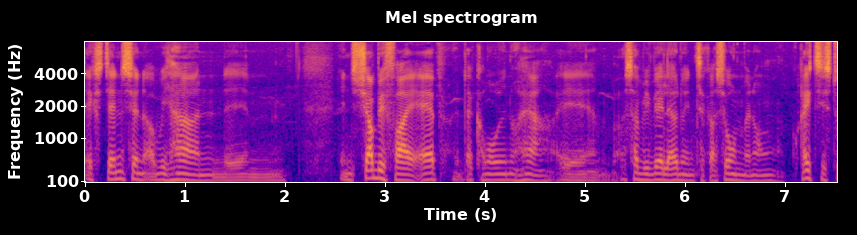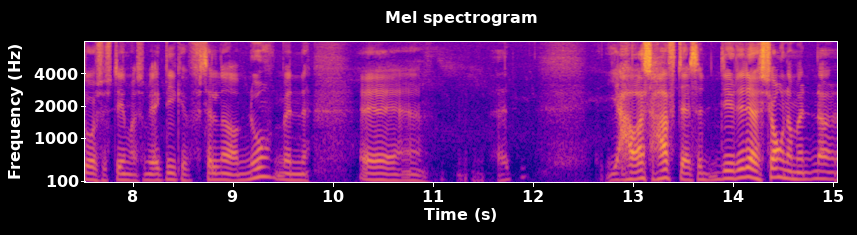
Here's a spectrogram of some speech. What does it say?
extension, og vi har en, øh, en Shopify-app, der kommer ud nu her. Øh, og så er vi ved at lave en integration med nogle rigtig store systemer, som jeg ikke lige kan fortælle noget om nu, men øh, jeg har også haft, altså det er jo det der sjov, når man, når,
